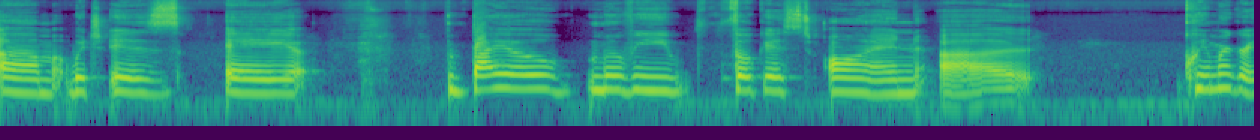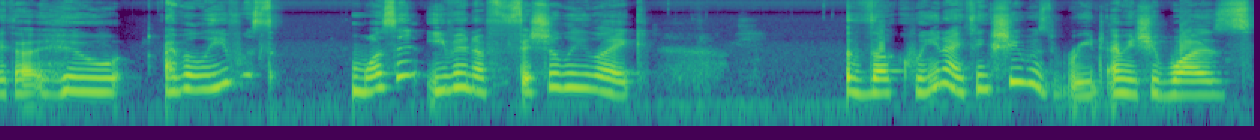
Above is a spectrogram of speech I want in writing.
um, which is a bio movie focused on uh, Queen Margrethe, who I believe was wasn't even officially like the queen. I think she was reg. I mean, she was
